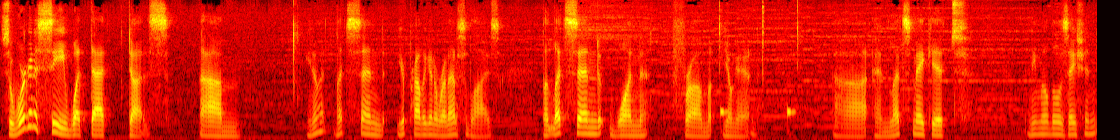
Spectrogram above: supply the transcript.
So we're going to see what that does. Um, you know what? Let's send, you're probably going to run out of supplies, but let's send one from Yong'an. Uh, and let's make it, any mobilization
